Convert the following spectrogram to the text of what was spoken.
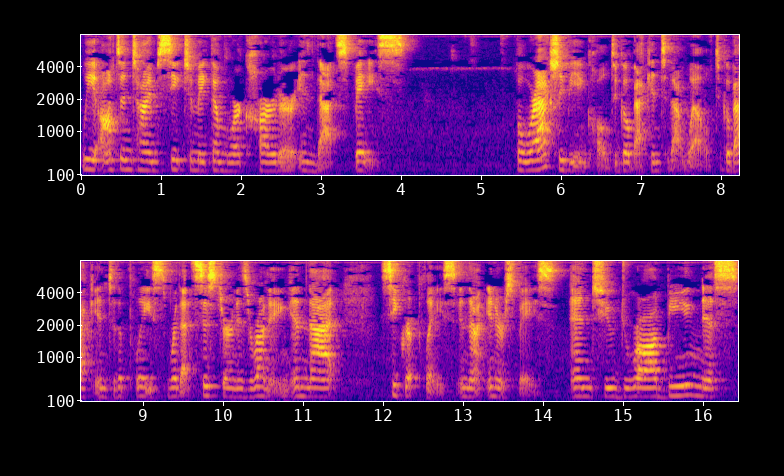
We oftentimes seek to make them work harder in that space. But we're actually being called to go back into that well, to go back into the place where that cistern is running, in that secret place, in that inner space, and to draw beingness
